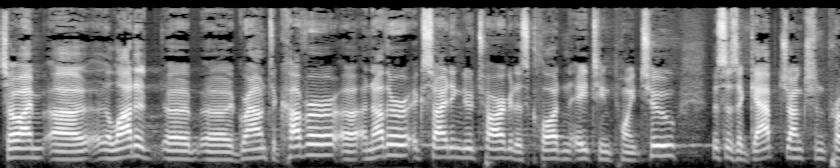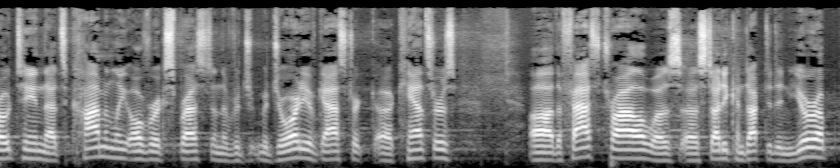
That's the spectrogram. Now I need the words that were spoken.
So I'm uh, a lot of uh, uh, ground to cover. Uh, another exciting new target is Claudin 18.2. This is a gap junction protein that's commonly overexpressed in the majority of gastric uh, cancers. Uh, the FAST trial was a study conducted in Europe,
